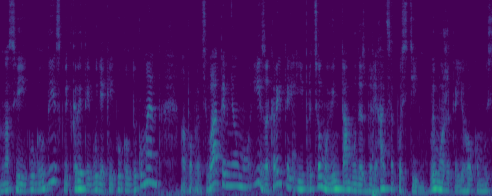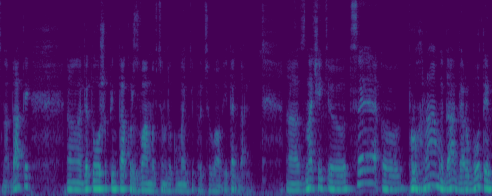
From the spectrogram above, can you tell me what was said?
на свій Google диск, відкрити будь-який Google документ, е, попрацювати в ньому і закрити, і при цьому він там буде зберігатися постійно. Ви можете його комусь надати е, для того, щоб він також з вами в цьому документі працював і так далі. Значить, це програми да, для роботи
